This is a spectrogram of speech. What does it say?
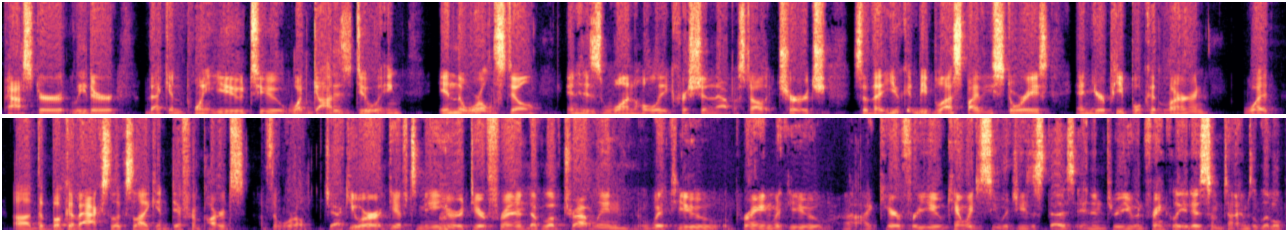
pastor, leader, that can point you to what God is doing in the world still in his one holy Christian and apostolic church so that you can be blessed by these stories and your people could learn what uh, the book of Acts looks like in different parts of the world. Jack, you are a gift to me. You're a dear friend. I've loved traveling with you, praying with you. Uh, I care for you. Can't wait to see what Jesus does in and through you. And frankly, it is sometimes a little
